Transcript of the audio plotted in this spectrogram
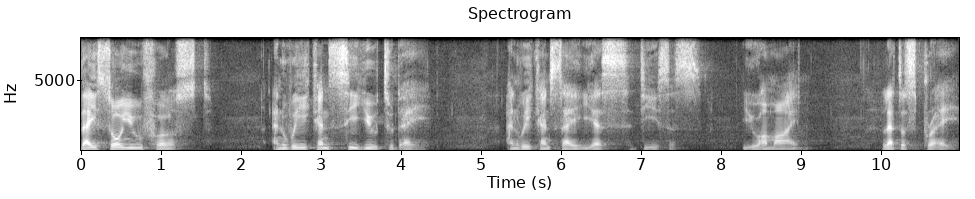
They saw you first, and we can see you today. And we can say, Yes, Jesus, you are mine. Let us pray.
